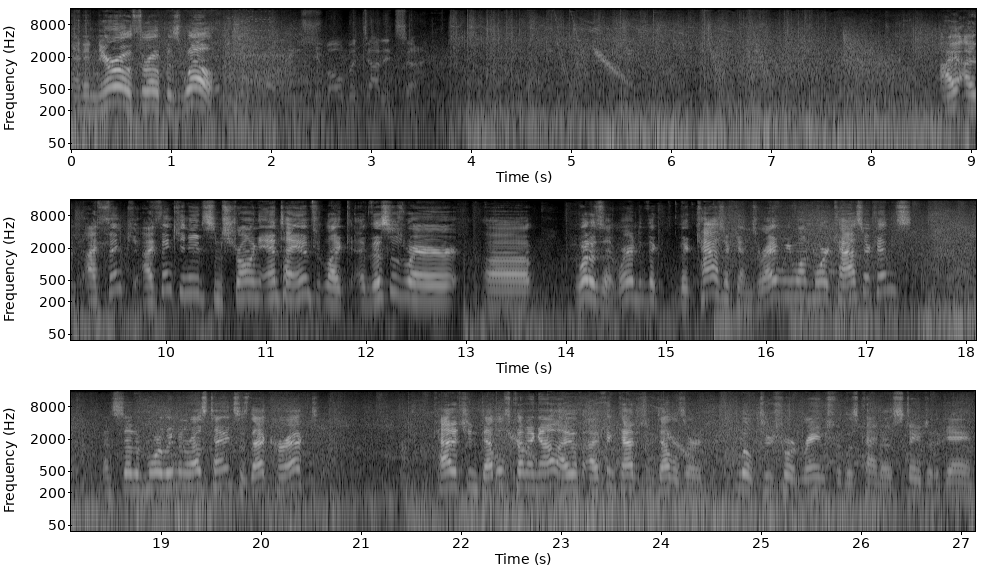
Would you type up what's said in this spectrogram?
And a Neurothrope as well. You've all but done it, sir. I, I I think I think you need some strong anti-inf like this is where uh what is it? Where did the the Catachans, right? We want more Catachans instead of more Leman Russ tanks, is that correct? Catachan Devils coming out? I I think Catachan Devils are a little too short range for this kind of stage of the game.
